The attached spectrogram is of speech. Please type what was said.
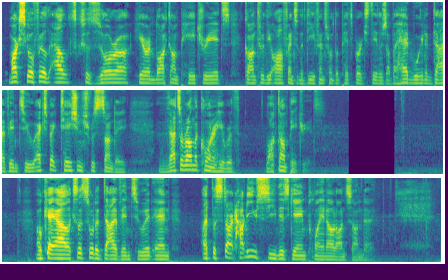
Mark Schofield, Alex Kozora here in Locked On Patriots, gone through the offense and the defense from the Pittsburgh Steelers. Up ahead, we're going to dive into expectations for Sunday. That's around the corner here with Locked On Patriots. Okay, Alex, let's sort of dive into it. And at the start, how do you see this game playing out on Sunday?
